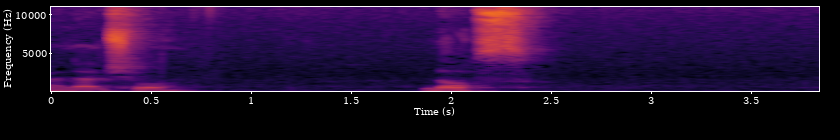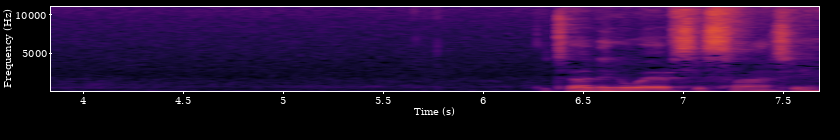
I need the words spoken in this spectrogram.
financial loss. the turning away of society,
